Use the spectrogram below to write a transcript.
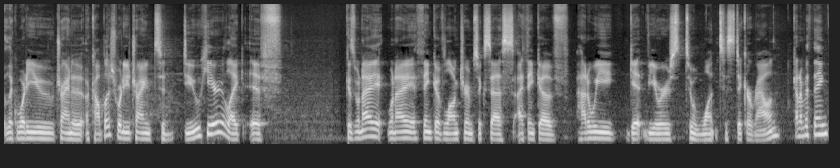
like what are you trying to accomplish? What are you trying to do here? Like if because when I when I think of long term success, I think of how do we get viewers to want to stick around, kind of a thing.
